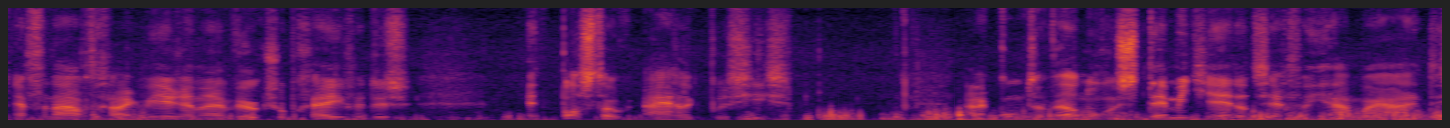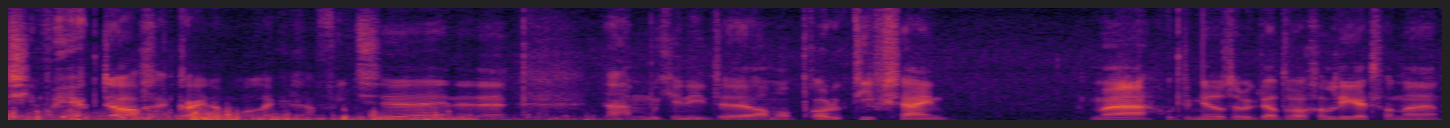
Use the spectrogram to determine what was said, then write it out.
En vanavond ga ik weer een uh, workshop geven, dus het past ook eigenlijk precies. Nou, dan komt er wel nog een stemmetje hè, dat zegt van ja, maar ja, het is je werkdag en kan je dan wel lekker gaan fietsen. En nou, moet je niet allemaal productief zijn. Maar goed, inmiddels heb ik dat wel geleerd van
